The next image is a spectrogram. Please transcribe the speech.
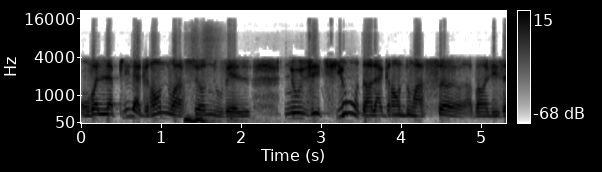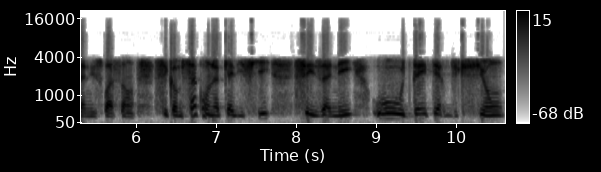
On va l'appeler la grande noirceur nouvelle. Nous étions dans la grande noirceur avant les années 60. C'est comme ça qu'on a qualifié ces années où d'interdiction,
